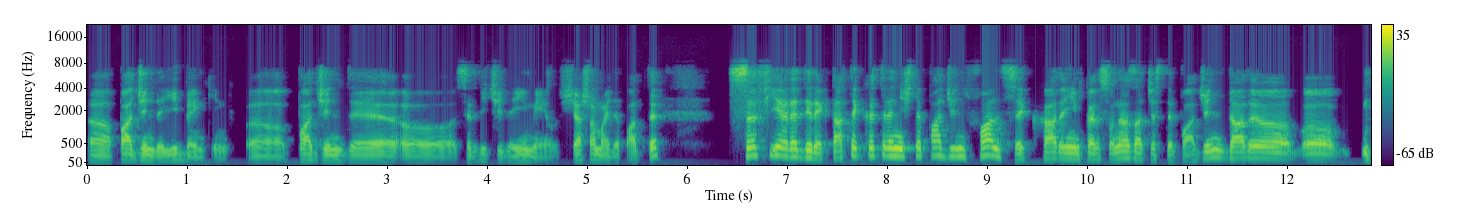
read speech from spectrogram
uh, pagini de e-banking, uh, pagini de uh, servicii de e-mail și așa mai departe, să fie redirectate către niște pagini false care impersonează aceste pagini, dar uh, uh,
